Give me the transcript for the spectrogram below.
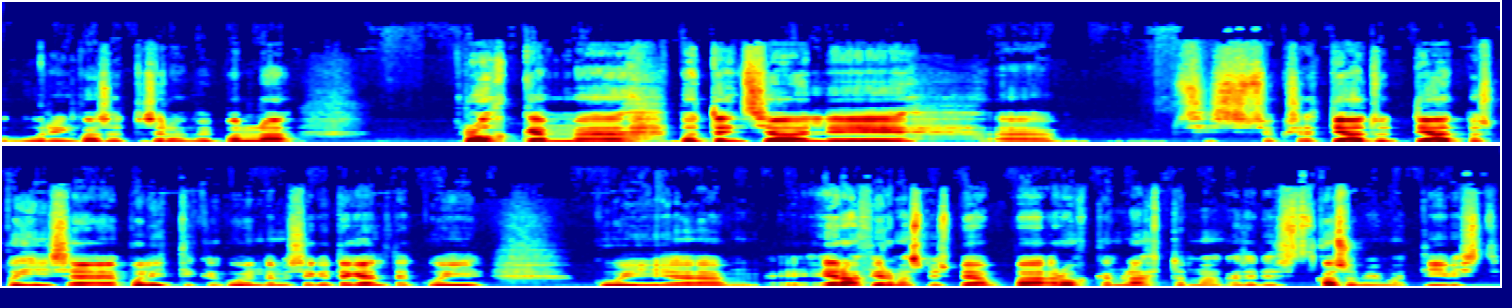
uuringuasutusel on võib-olla rohkem äh, potentsiaali siis sihukese teadu-, teadmuspõhise poliitika kujundamisega tegeleda, kui, kui erafirmast, mis peab rohkem lähtuma ka sellisest kasumimotiivist.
